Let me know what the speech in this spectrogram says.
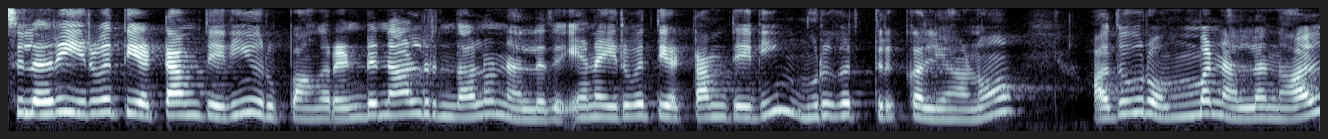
சிலர் இருபத்தி எட்டாம் தேதியும் இருப்பாங்க. ரெண்டு நாள் இருந்தாலும் நல்லது. ஏன்னா இருபத்தி எட்டாம் தேதி முருகர் திருக்கல்யாணம். அதுவும் ரொம்ப நல்ல நாள்.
